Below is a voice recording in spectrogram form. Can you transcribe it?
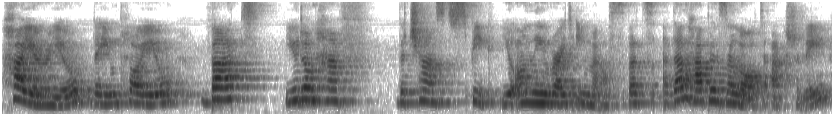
hire you, they employ you, but you don't have the chance to speak. You only write emails. That's that happens a lot actually,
